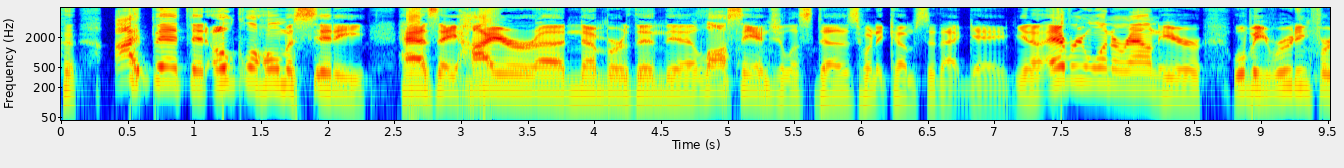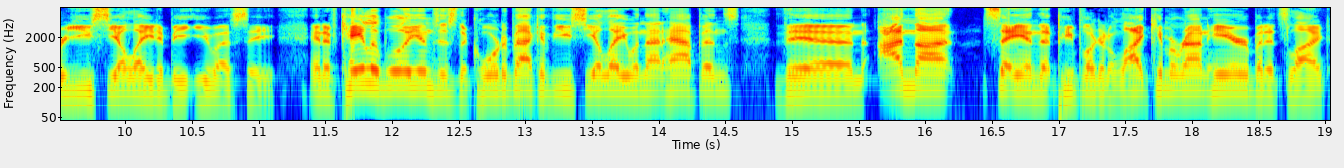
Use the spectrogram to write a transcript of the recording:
I bet that Oklahoma City has a higher uh, number than the Los Angeles does when it comes to that game. You know, everyone around here will be rooting for UCLA to beat USC. And if Caleb Williams is the quarterback of UCLA when that happens, then I'm not saying that people are going to like him around here, but it's like,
